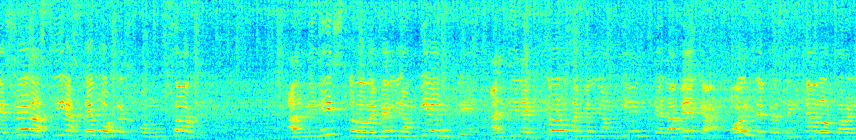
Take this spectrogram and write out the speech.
ser responsable al ministro de Medio Ambiente, al director de Medio Ambiente La Vega, hoy representado por el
